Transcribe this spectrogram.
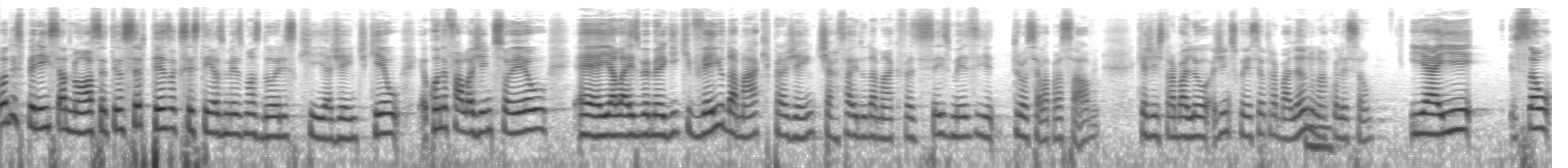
Toda a experiência nossa, eu tenho certeza que vocês têm as mesmas dores que a gente. Que eu, eu- quando eu falo a gente, sou eu é, e a Laís Bemergui, que veio da MAC pra gente, tinha saído da MAC faz seis meses e trouxe ela para Salve. Que a gente trabalhou, a gente se conheceu trabalhando na coleção. E aí são,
